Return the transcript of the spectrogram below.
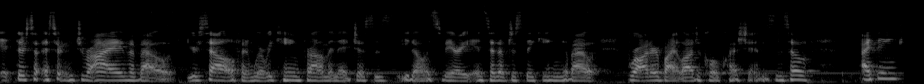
it, there's a certain drive about yourself and where we came from, and it just is, you know, it's very instead of just thinking about broader biological questions. And so, I think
